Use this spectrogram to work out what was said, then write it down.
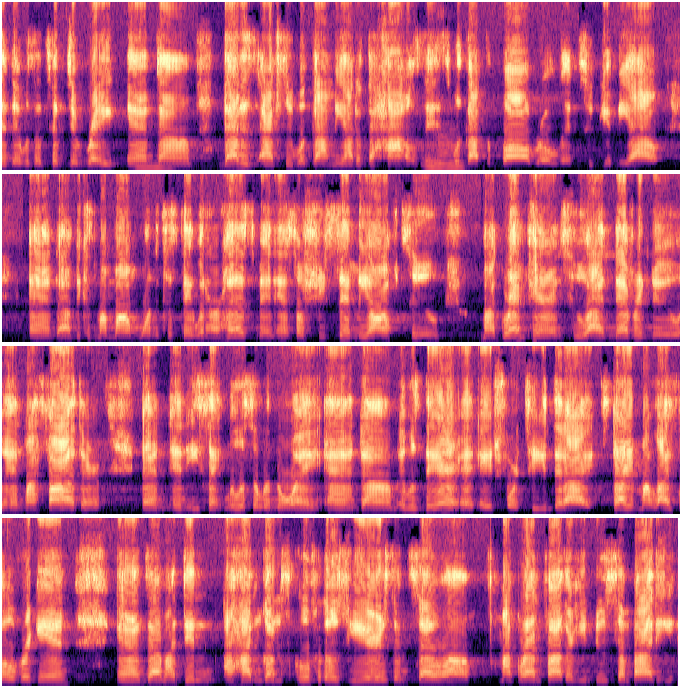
end, it was attempted rape, and mm um, that is actually what got me out of the house. It's what got the ball rolling to get me out and uh, because my mom wanted to stay with her husband, and so she sent me off to my grandparents, who I never knew, and my father, and in East St. Louis, Illinois. And um, it was there at age 14 that I started my life over again. And um, I didn't, I hadn't gone to school for those years, and so um, my grandfather, he knew somebody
